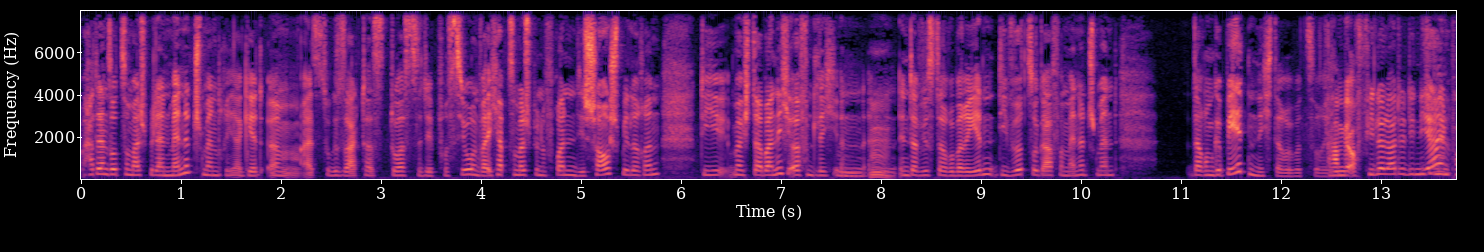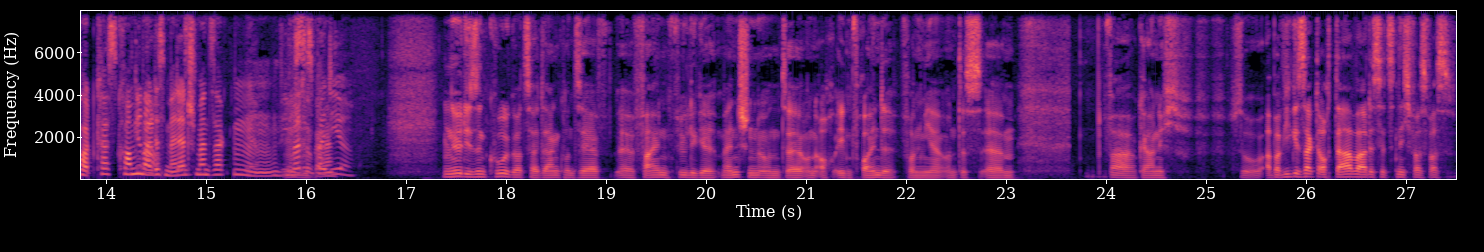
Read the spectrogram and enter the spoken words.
hat denn so zum Beispiel dein Management reagiert, ähm, als du gesagt hast, du hast eine Depression? Weil ich habe zum Beispiel eine Freundin, die Schauspielerin, die möchte aber nicht öffentlich in, in Mhm. Interviews darüber reden. Die wird sogar vom Management darum gebeten, nicht darüber zu reden. Haben wir auch viele Leute, die nicht Ja, in den Podcast kommen, genau, weil das das- Management sagt, hm, Wie war so das bei geil. dir? Nö, die sind cool, Gott sei Dank, und sehr äh, feinfühlige Menschen und, äh, und auch eben Freunde von mir. Und das ähm, war gar nicht so. Aber wie gesagt, auch da war das jetzt nicht was, was,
